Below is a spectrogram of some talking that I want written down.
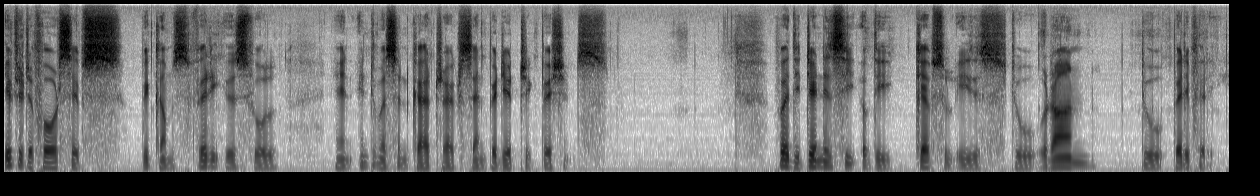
Utrata forceps becomes very useful in intumescent cataracts and pediatric patients where the tendency of the capsule is to run to periphery.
